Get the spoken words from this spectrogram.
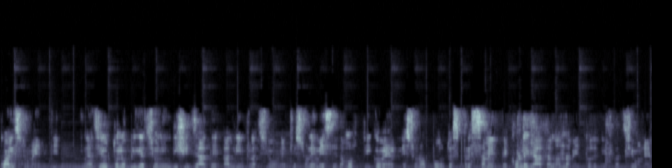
Quali strumenti? Innanzitutto le obbligazioni indicizzate all'inflazione che sono emesse da molti governi e sono appunto espressamente collegate all'andamento dell'inflazione.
